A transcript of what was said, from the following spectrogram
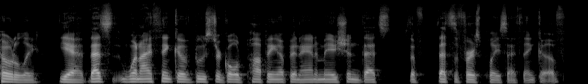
Totally. Yeah, that's when I think of Booster Gold popping up in animation, that's the that's the first place I think of.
